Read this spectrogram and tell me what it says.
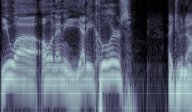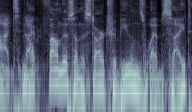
You uh, own any Yeti coolers? I do not. No. I found this on the Star Tribune's website.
